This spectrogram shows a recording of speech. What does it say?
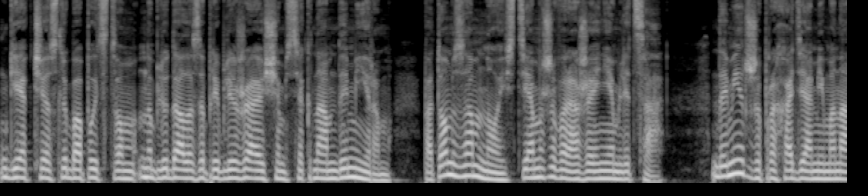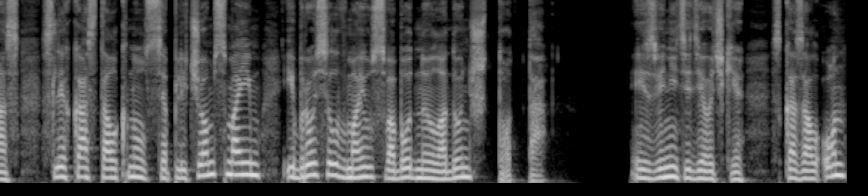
Гекча с любопытством наблюдала за приближающимся к нам Демиром, потом за мной с тем же выражением лица. Демир же, проходя мимо нас, слегка столкнулся плечом с моим и бросил в мою свободную ладонь что-то. «Извините, девочки», — сказал он,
